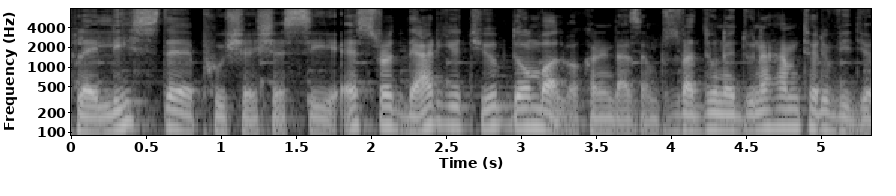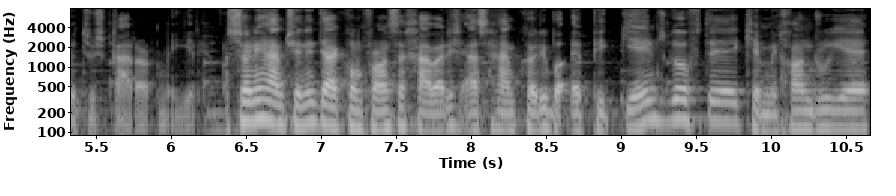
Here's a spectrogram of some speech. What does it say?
playlist پوشش CES رو در یوتیوب دنبال بکنید از امروز و دونه دونه همینطوری ویدیو توش قرار می‌گیره. سونی همچنین در کنفرانس خبریش از همکاری با Epic Games گفته که می‌خوان روی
